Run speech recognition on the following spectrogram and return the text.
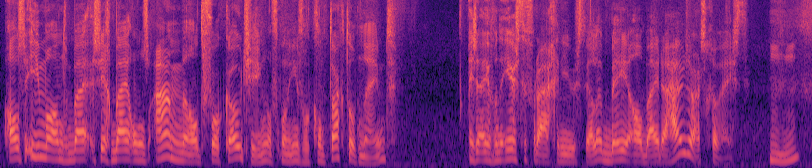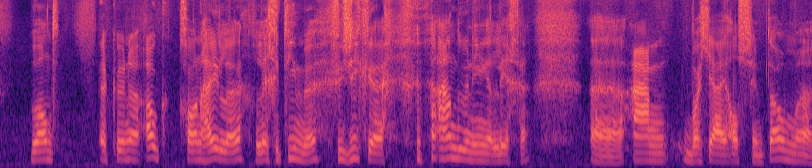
Als iemand bij, zich bij ons aanmeldt voor coaching... of in ieder geval contact opneemt... is een van de eerste vragen die we stellen... ben je al bij de huisarts geweest? Mhm. Want er kunnen ook gewoon hele legitieme fysieke aandoeningen liggen... eh, aan wat jij als symptoom eh,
